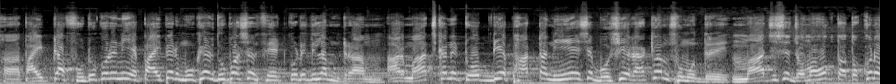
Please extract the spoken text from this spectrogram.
ফাঁদ পাইপটা ফুটো করে নিয়ে পাইপের মুখের দুপাশে সেট করে দিলাম ড্রাম। আর মাঝখানে টোপ দিয়ে ফাঁদটা নিয়ে এসে বসিয়ে রাখলাম সমুদ্রে। মাছ এসে জমা হোক, ততক্ষণে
